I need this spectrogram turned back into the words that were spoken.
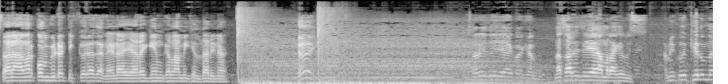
স্যার আমার কম্পিউটার ঠিক করে এটা এয়ারে গেম খেলা আমি খেলতে পারি না। যে খেলব? না এই যে আমরা আগে বুঝছি। আমি কই খেলুম না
